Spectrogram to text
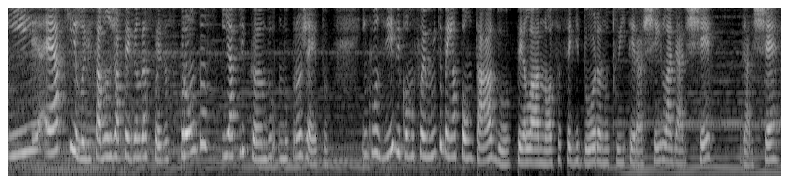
E é aquilo, eles estavam já pegando as coisas prontas e aplicando no projeto. Inclusive, como foi muito bem apontado pela nossa seguidora no Twitter, a Sheila Garché, Garché,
